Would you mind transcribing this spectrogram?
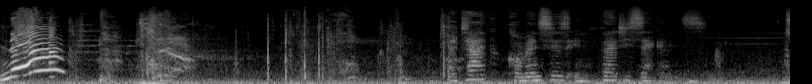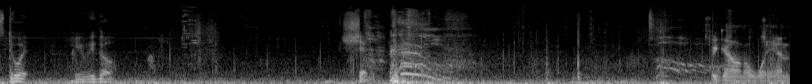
No! Attack commences in 30 seconds. Let's do it. Here we go. Shit. We gonna win.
